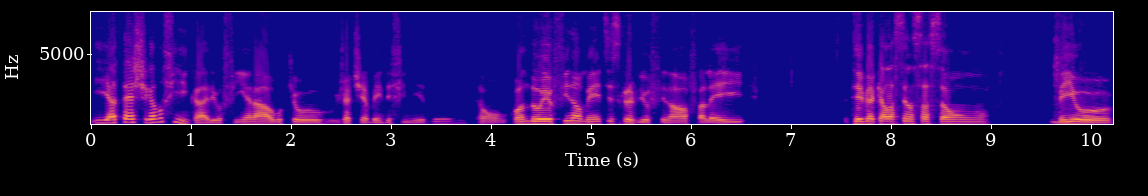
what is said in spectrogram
e até chegar no fim, cara. E o fim era algo que eu já tinha bem definido. Então, quando eu finalmente escrevi o final, eu falei. Teve aquela sensação meio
